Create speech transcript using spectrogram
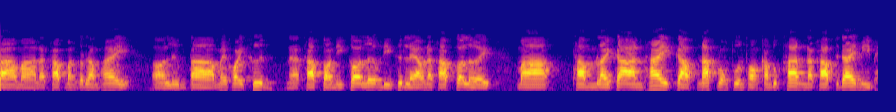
ตามานะครับ มันก็ทำให้ลืมตาไม่ค่อยขึ้นนะครับ ตอนนี้ก็เริ่มดีขึ้นแล้วนะครับ ก็เลยมา ทำรายการให้กับนักลงทุนทองคำทุกท่านนะครับ จะได้มีแผ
